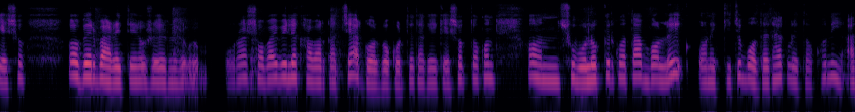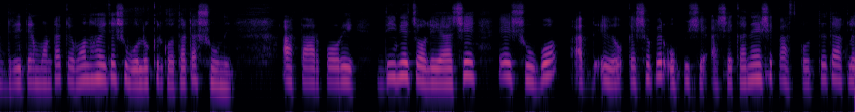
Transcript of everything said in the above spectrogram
কেশবের বাড়িতে ওরা সবাই মিলে খাবার খাচ্ছে আর গল্প করতে থাকে। কেশব তখন শুভলক্ষ্মীর কথা বলে অনেক কিছু বলতে থাকলে তখনই আদ্রিতের মনটা কেমন হয়ে যায় শুভলক্ষ্মীর কথাটা শুনে। আর তারপরে দিনে চলে আসে, এ, শুভ কেশবের অফিসে। আর সেখানে এসে কাজ করতে থাকলে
